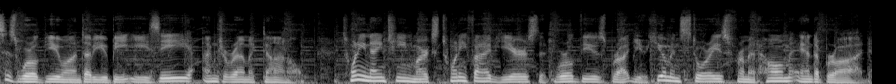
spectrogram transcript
This is Worldview on WBEZ. I'm Jerome McDonnell. 2019 marks 25 years that Worldview's brought you human stories from at home and abroad.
